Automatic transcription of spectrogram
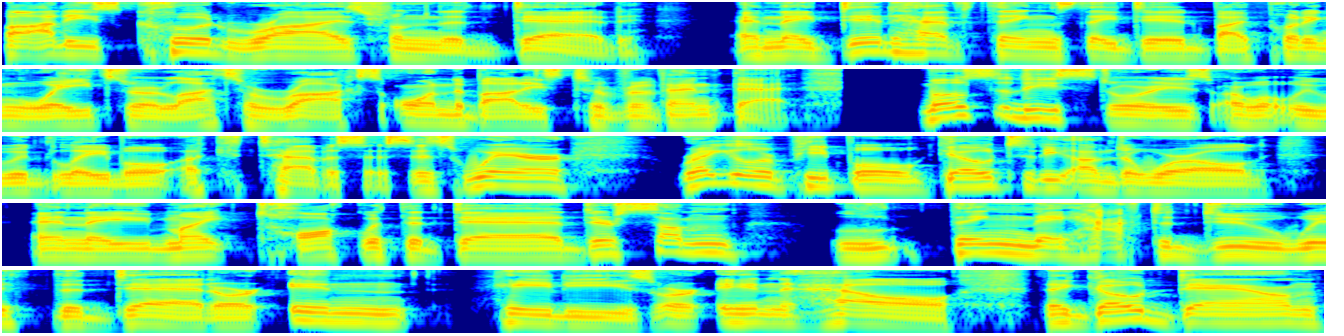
bodies could rise from the dead. And they did have things they did by putting weights or lots of rocks on the bodies to prevent that. Most of these stories are what we would label a catabasis. It's where regular people go to the underworld and they might talk with the dead. There's some thing they have to do with the dead or in Hades or in hell. They go down,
